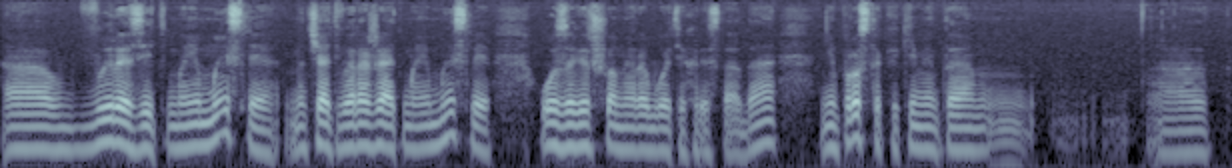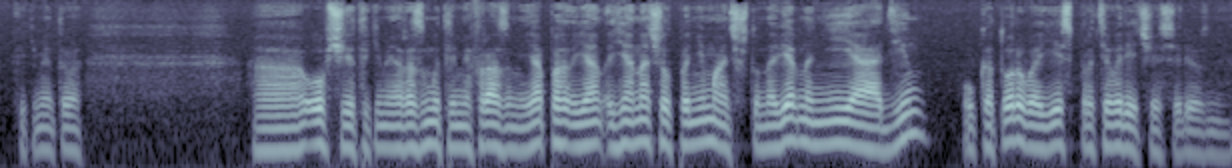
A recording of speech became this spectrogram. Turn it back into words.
э, выразить мои мысли, начать выражать мои мысли о завершенной работе Христа, да, не просто какими-то э, какими-то э, общими такими размытыми фразами. Я, я, я начал понимать, что, наверное, не я один, у которого есть противоречия серьезные.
